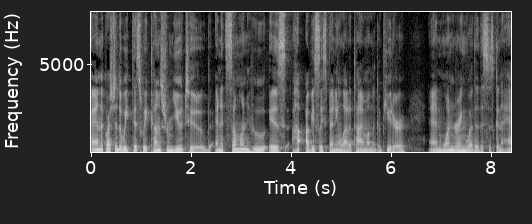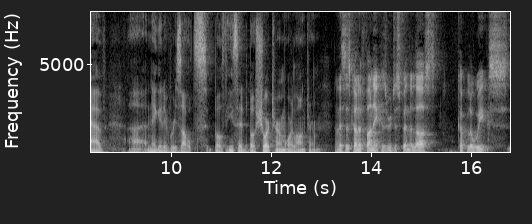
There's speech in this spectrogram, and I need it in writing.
And the question of the week this week comes from YouTube, and it's someone who is obviously spending a lot of time on the computer and wondering whether this is going to have uh, negative results. Both he said both short term or long term. And this is kind of funny because we just spent the last couple of weeks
